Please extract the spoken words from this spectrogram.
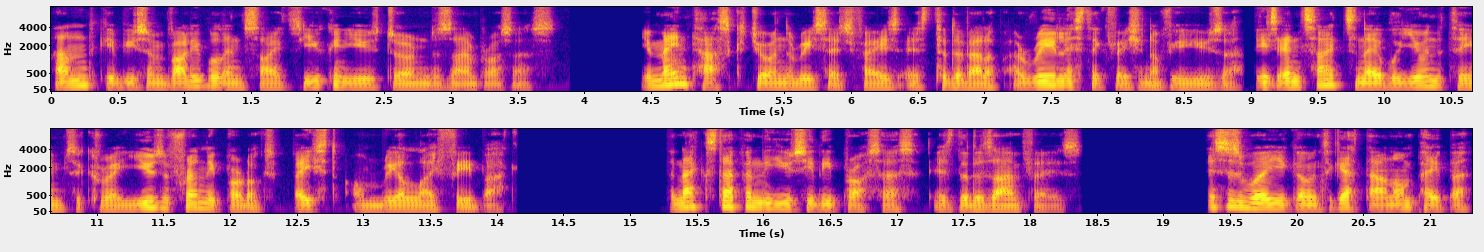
and give you some valuable insights you can use during the design process. Your main task during the research phase is to develop a realistic vision of your user. These insights enable you and the team to create user-friendly products based on real-life feedback. The next step in the UCD process is the design phase. This is where you're going to get down on paper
